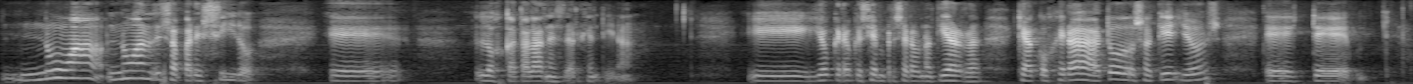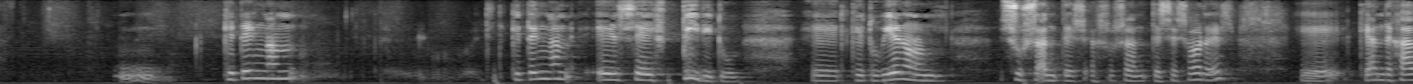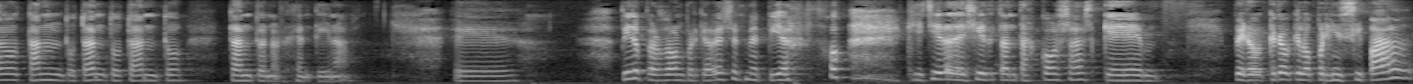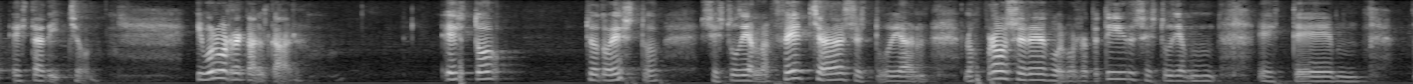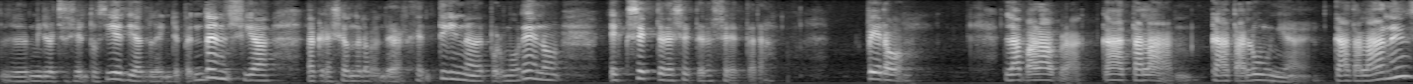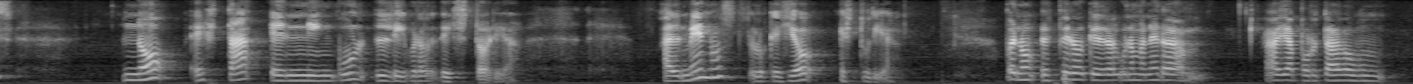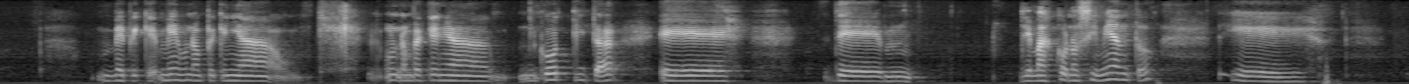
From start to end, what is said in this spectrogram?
no, no han desaparecido eh, los catalanes de Argentina. Y yo creo que siempre será una tierra que acogerá a todos aquellos este, que tengan que tengan ese espíritu eh, que tuvieron sus, antes, sus antecesores, eh, que han dejado tanto, tanto, tanto, tanto en Argentina. Eh, pido perdón porque a veces me pierdo, quisiera decir tantas cosas que, pero creo que lo principal está dicho. Y vuelvo a recalcar, esto, todo esto, se estudian las fechas, se estudian los próceres, vuelvo a repetir, se estudian este, 1810, Día de la Independencia, la creación de la bandera argentina, por Moreno, etcétera, etcétera, etcétera. Pero la palabra catalán, Cataluña, catalanes, no está en ningún libro de historia, al menos lo que yo estudié. Bueno, espero que de alguna manera haya aportado me, una pequeña una pequeña gotita eh, de, de, más conocimiento eh,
